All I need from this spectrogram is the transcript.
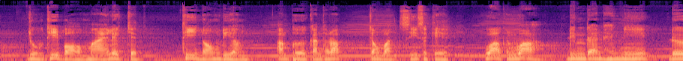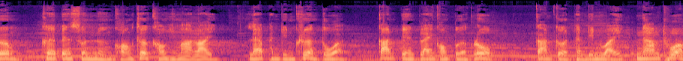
ำอยู่ที่บ่อหมายเลขเจ็ดที่หนองเดียงอำเภอกันทรักจังหวัดศรีสะเกดว่ากันว่า ดินแดนแห่งนี้เดิมเคยเป็นส่วนหนึ่งของเทือกเขาหิมาลัย และแผ่นดินเคลื่อนตัว การเปลี่ยนแปลงของเปลือกโลก การเกิดแผ่นดินไหวน้ำท่วม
